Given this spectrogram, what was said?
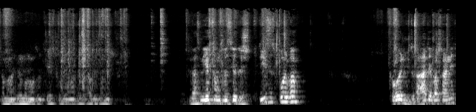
Kann man will man noch so Käse probieren, aber das habe ich noch nicht. Was mich jetzt noch interessiert, ist dieses Pulver. Kohlenhydrate wahrscheinlich.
